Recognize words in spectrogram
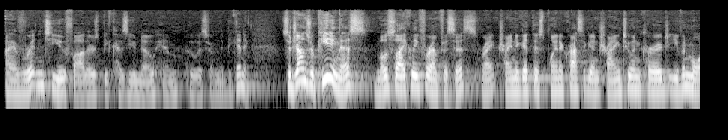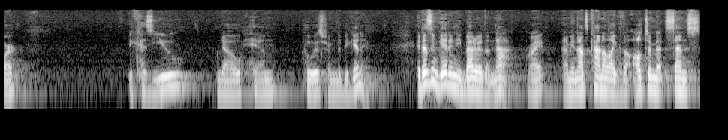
I have written to you, fathers, because you know him who is from the beginning. So John's repeating this, most likely for emphasis, right? Trying to get this point across again, trying to encourage even more, because you know him who is from the beginning. It doesn't get any better than that, right? I mean, that's kind of like the ultimate sense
